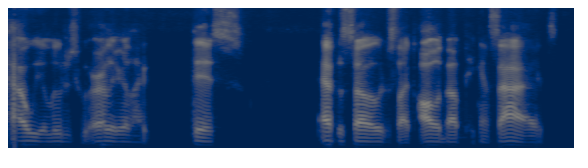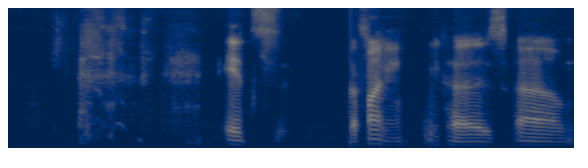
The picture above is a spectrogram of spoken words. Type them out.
how we alluded to earlier, like this episode is like all about picking sides. it's funny because um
